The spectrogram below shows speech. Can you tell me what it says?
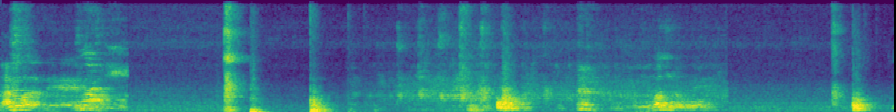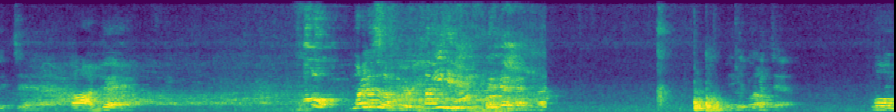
날로 맞았네. 대박이라고. 됐지. 아, 안 돼. 어! 날려 들어갔어, 여기. 사기! 이게 꺾였지? 어,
